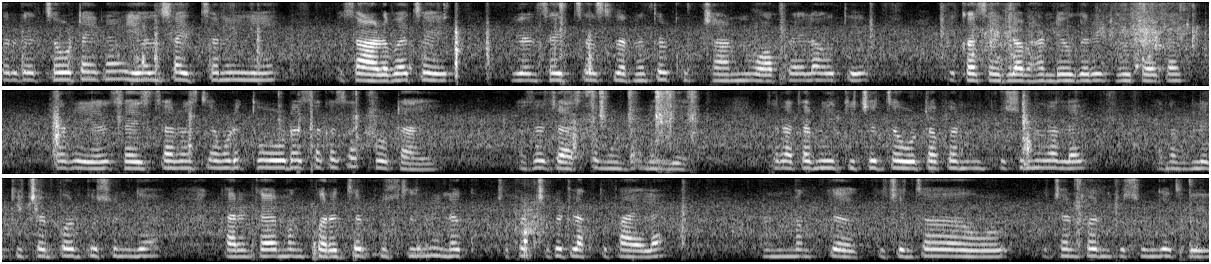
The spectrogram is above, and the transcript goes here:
तर गॅसचा आहे ना यल साईजचा नाही आहे असा आडवाचा आहे. यल साईजचा असला ना तर खूप छान वापरायला होते. एका साईडला भांडे वगैरे ठेवता येतात. तर यल साईजचा नसल्यामुळे थोडासा कसा छोटा आहे. असं जास्त मोठा नाही आहे तर आता मी किचनचा ओटा पण पुसून झाला आहे आता म्हटलं किचन पण पुसून घ्या. कारण काय मग परत जर पुसलं नाही ना खूप चिकट चिकट लागते पाहायला. म्हणून मग किचनचं किचन पण पुसून घेतली.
